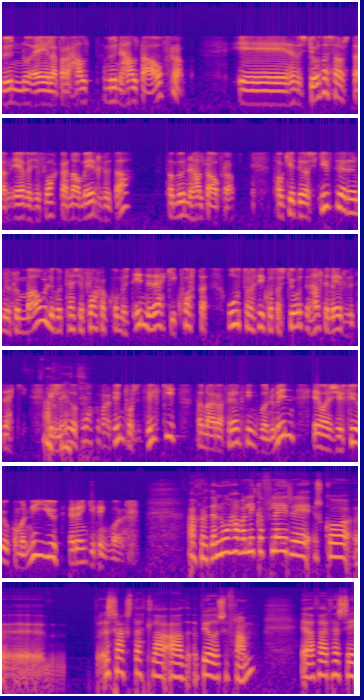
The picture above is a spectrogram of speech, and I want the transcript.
mun nú eiginlega bara hald, muni halda áfram. E, þetta stjórnarsánstarf ef þessi flokka ná meir hluta þá muni halda áfram. Þá getur það skiptið verið um einhverju máli hvort þessi flokka komist inn eða ekki að, út frá því hvort að stjórnin haldi meir hluta ekki. Því leiðu flokku fara 5% fylgi þannig að það er að þrejum þingmönnum inn ef þessi 4,9 er engi þingmöður Akkurat, en nú hafa líka fleiri sko uh, sagst ætla að bjóða sér fram eða það er þessi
